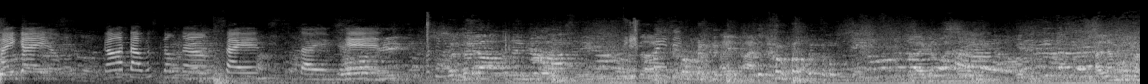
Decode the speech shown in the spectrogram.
Hi guys! Kakatapos lang ng science time and... Nadala ako ng Jurassic. Pwede. Talagang ano. Alam mo ba?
